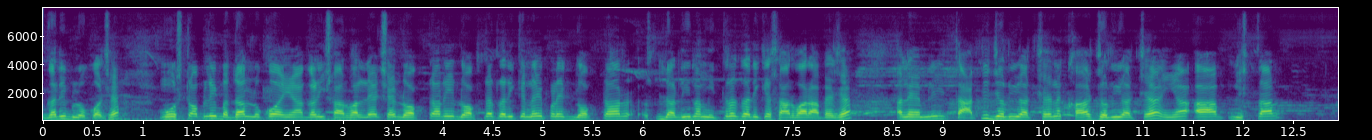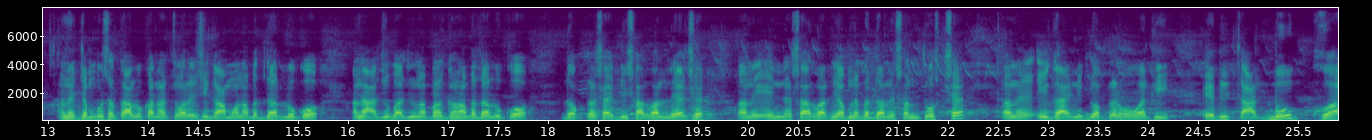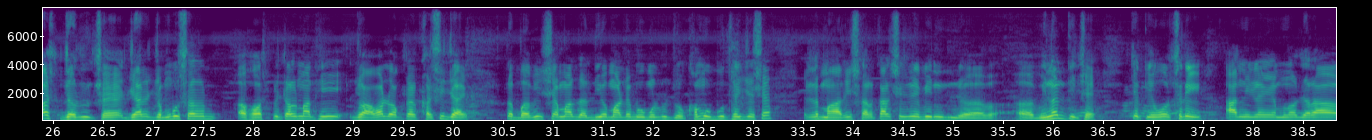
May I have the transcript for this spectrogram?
ગરીબ લોકો છે. મોસ્ટ ઓફલી બધા લોકો અહીંયા આગળ સારવાર લે છે. ડૉક્ટર એ ડૉક્ટર તરીકે નહીં, પણ એક ડૉક્ટર દર્દીના મિત્ર તરીકે સારવાર આપે છે. અને એમની તાતી જરૂરિયાત છે અને ખાસ જરૂરિયાત છે. અહીંયા આ વિસ્તાર અને જંબુસર તાલુકાના ચોર્યાસી ગામોના બધા જ લોકો અને આજુબાજુના પણ ઘણા બધા લોકો ડૉક્ટર સાહેબની સારવાર લે છે. અને એમને સારવારથી અમને બધાને સંતોષ છે. અને એ ગાયનિક ડૉક્ટર હોવાથી એમની બહુ ખાસ જરૂર છે. જ્યારે જંબુસર હોસ્પિટલમાંથી જો આવા ડૉક્ટર ખસી જાય તો ભવિષ્યમાં દર્દીઓ માટે બહુ મોટું જોખમ ઊભું થઈ જશે. એટલે મારી સરકારશ્રીને બી વિનંતી છે કે તેઓ શ્રી આ નિર્ણય એમનો જરા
